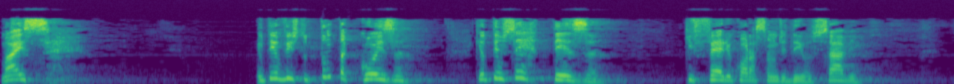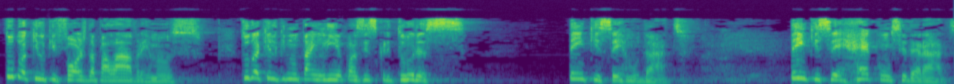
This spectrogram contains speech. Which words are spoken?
Mas eu tenho visto tanta coisa que eu tenho certeza que fere o coração de Deus, sabe? Tudo aquilo que foge da palavra, irmãos, tudo aquilo que não está em linha com as Escrituras, tem que ser mudado, tem que ser reconsiderado.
